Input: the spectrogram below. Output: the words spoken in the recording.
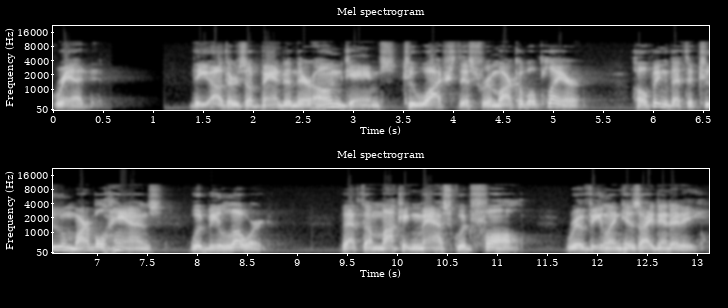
Red. The others abandoned their own games to watch this remarkable player, hoping that the two marble hands would be lowered, that the mocking mask would fall, revealing his identity.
